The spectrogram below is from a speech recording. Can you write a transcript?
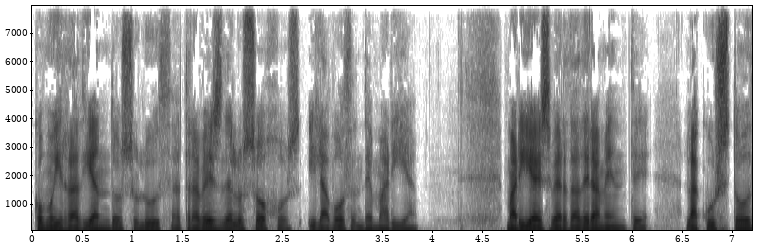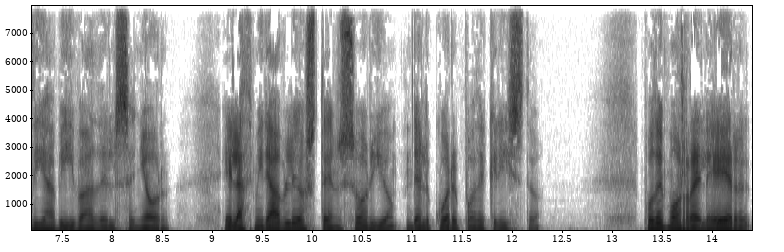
como irradiando su luz a través de los ojos y la voz de María. María es verdaderamente la custodia viva del Señor, el admirable ostensorio del cuerpo de Cristo. Podemos releer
